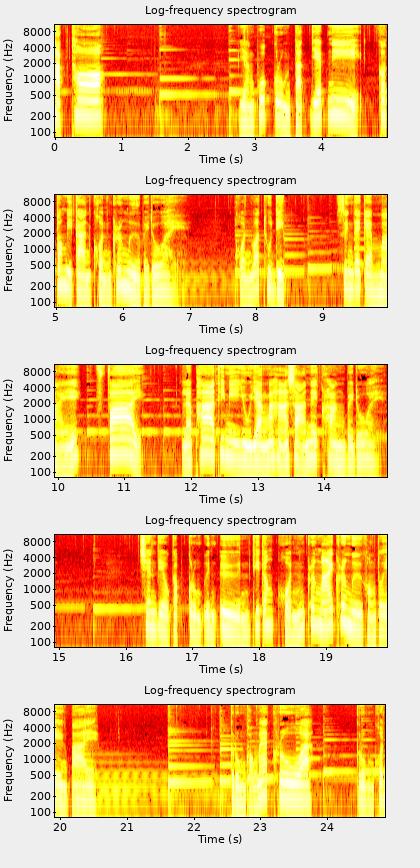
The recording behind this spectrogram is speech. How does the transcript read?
ถักทอ อย่างพวกกลุ่มตัดเย็บนี่ก็ต้องมีการขนเครื่องมือไปด้วย ขนวัตถุดิบ ซึ่งได้แก่ไหม ฝ้าย และผ้าที่มีอยู่อย่างมหาศาลในคลังไปด้วย เช่นเดียวกับกลุ่มอื่นๆ ที่ต้องขนเครื่องไม้เครื่องมือของตัวเองไป กลุ่มของแม่ครัว กลุ่มคน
